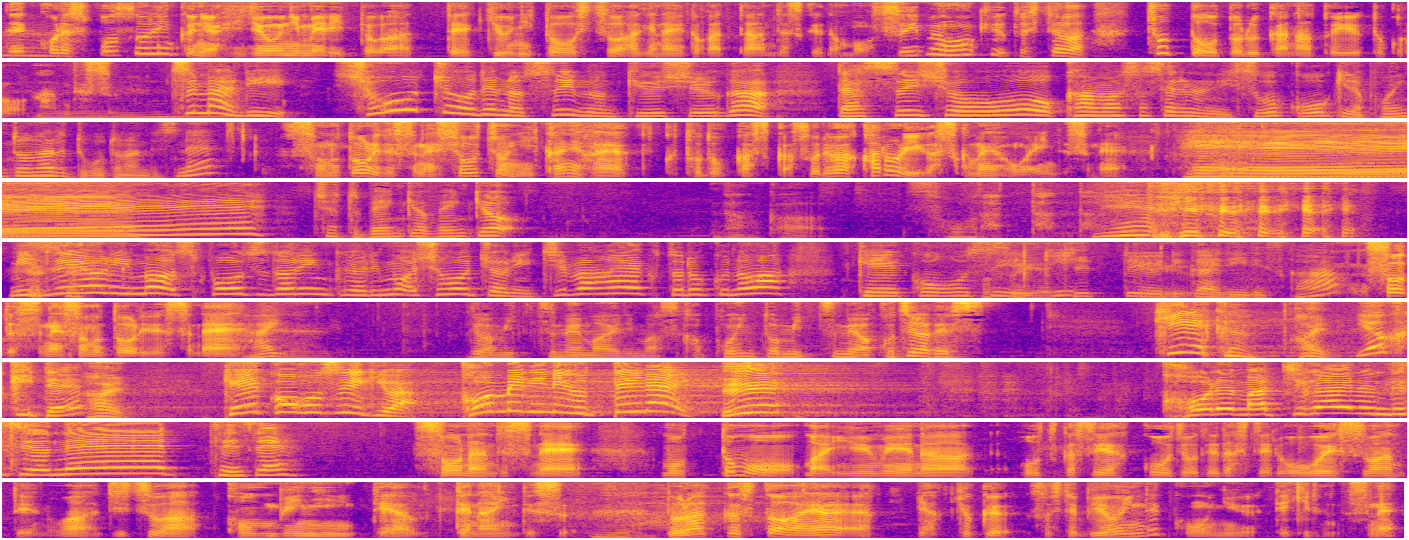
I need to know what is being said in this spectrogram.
で、これスポーツドリンクには非常にメリットがあって、急に糖質を上げないとかってあるんですけども、水分補給としてはちょっと劣るかなというところなんです。つまり、小腸での水分吸収が脱水症を緩和させるのにすごく大きなポイントになるってことなんですね。その通りですね。小腸にいかに早く届かすか、それはカロリーが少ない方がいいんですね。へえ。ちょっと勉強勉強。なんか、そうだったんだね。水よりもスポーツドリンクよりも小腸に一番早く届くのは経口補水液という理解でいいですか？そうですね、その通りですね。はい。では3つ目参りますか。ポイント3つ目はこちらです。キレ君、はい、よく聞いて。はい。経口補水液はコンビニに売っていないえ？これ間違えるんですよね、先生。そうなんですね。最も、まあ、有名な大塚製薬工場で出している OS1 っていうのは、実はコンビニでは売ってないんです。ドラッグストアや薬局、そして病院で購入できるんですね。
